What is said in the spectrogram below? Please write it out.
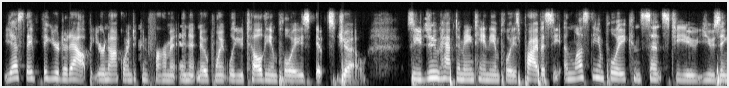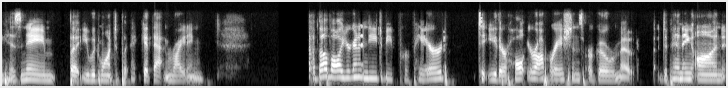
Yes, they've figured it out, but you're not going to confirm it, and at no point will you tell the employees it's Joe. So you do have to maintain the employee's privacy unless the employee consents to you using his name, but you would want to put get that in writing. Above all, you're going to need to be prepared to either halt your operations or go remote, depending on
